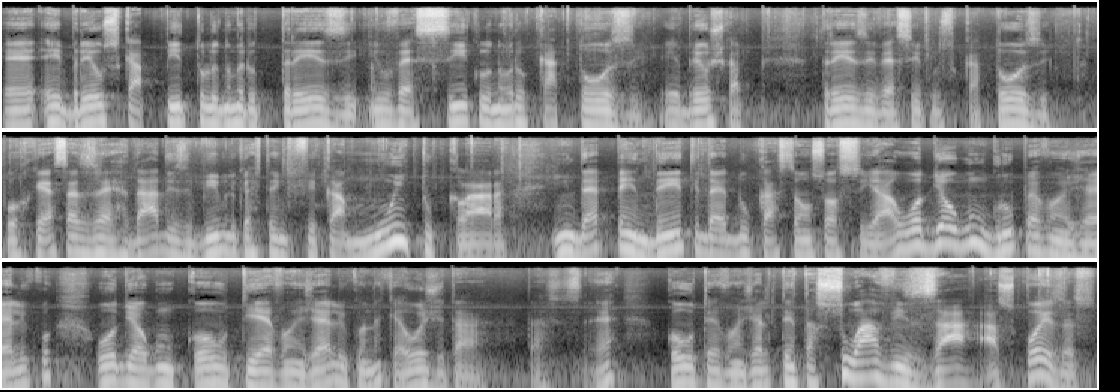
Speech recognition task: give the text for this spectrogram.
é, Hebreus capítulo número 13 e o versículo número 14. Hebreus cap 13, versículos 14, porque essas verdades bíblicas têm que ficar muito claras, independente da educação social ou de algum grupo evangélico ou de algum coach evangélico, né, que hoje está tá, é, coach evangélico, tenta suavizar as coisas.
